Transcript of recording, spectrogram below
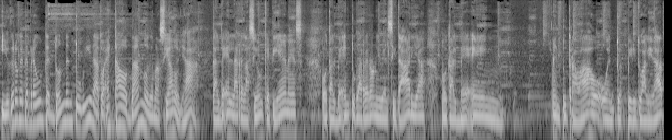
Y yo quiero que te preguntes, ¿dónde en tu vida tú has estado dando demasiado ya? Tal vez en la relación que tienes, o tal vez en tu carrera universitaria, o tal vez en, en tu trabajo o en tu espiritualidad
